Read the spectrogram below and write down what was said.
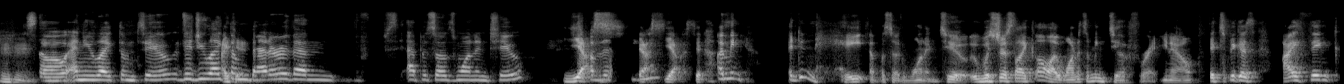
Mhm. So and you liked them too. Did you like I them did. better than episodes one and two? Yes, yes, yes, yeah. I mean, I didn't hate episode one and two. It was just like, oh, I wanted something different, you know? It's because I think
